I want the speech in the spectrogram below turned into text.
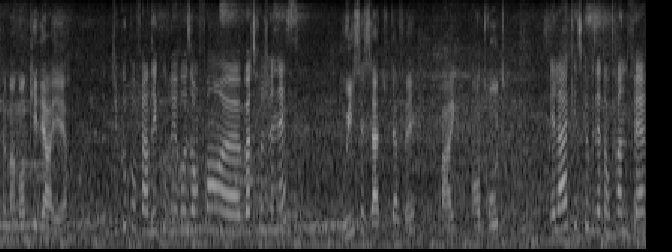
Ça m'a manqué derrière. Du coup, pour faire découvrir aux enfants euh, votre jeunesse Oui, c'est ça, tout à fait. Pareil, entre autres. Et là, qu'est-ce que vous êtes en train de faire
